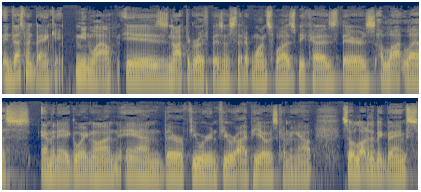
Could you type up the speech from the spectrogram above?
Investment banking, meanwhile, is not the growth business that it once was because there's a lot less M&A going on and there are fewer and fewer IPOs coming out. So a lot of the big banks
